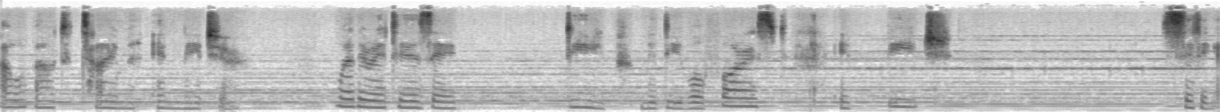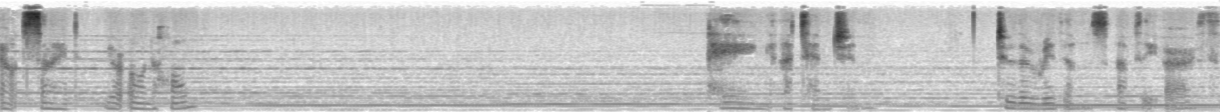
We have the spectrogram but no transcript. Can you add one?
How about time in nature? Whether it is a deep medieval forest, a beach, sitting outside your own home. Paying attention to the rhythms of the earth,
